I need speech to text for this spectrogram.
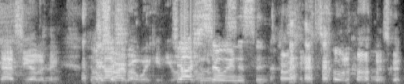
That's the other thing. I'm Josh- sorry about waking you Josh up. is so innocent. All right, that's going on. That's good.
